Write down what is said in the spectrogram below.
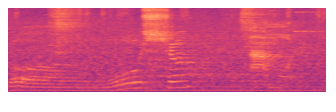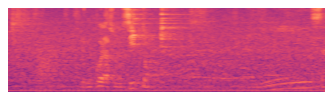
con mucho amor. Tiene un corazoncito. Misa.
